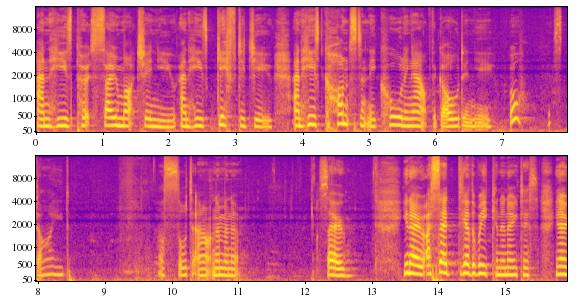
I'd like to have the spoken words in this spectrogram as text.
and He's put so much in you and He's gifted you and He's constantly calling out the gold in you. Oh, it's died. I'll sort it out in a minute. So, you know, I said the other week in a notice, you know,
